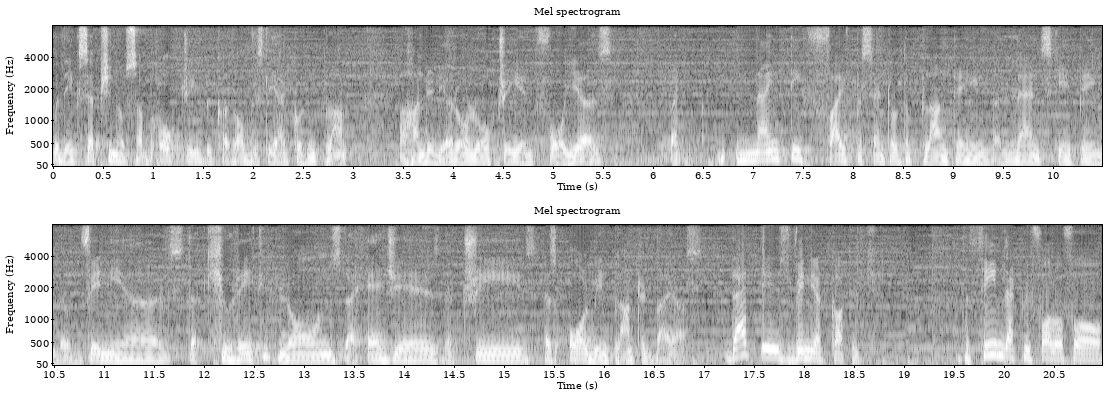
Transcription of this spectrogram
with the exception of some oak trees, because obviously I couldn't plant a 100-year-old oak tree in four years. But 95% of the planting, the landscaping, the vineyards, the curated lawns, the hedges, the trees, has all been planted by us. That is Vineyard Cottage. The theme that we follow for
